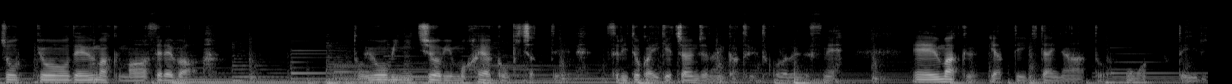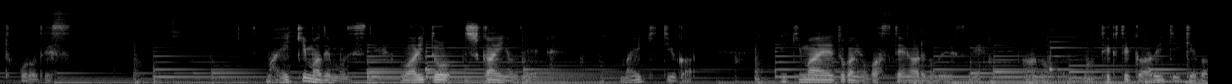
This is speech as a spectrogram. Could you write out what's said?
状況でうまく回せれば土曜日日曜日も早く起きちゃって釣りとか行けちゃうんじゃないかというところでですね、えー、うまくやっていきたいなと思っているところです。まあ、駅までもですね、割と近いので、まあ、駅っていうか、駅前とかにもバス停があるのでですね、あの、まあ、テクテク歩いていけば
